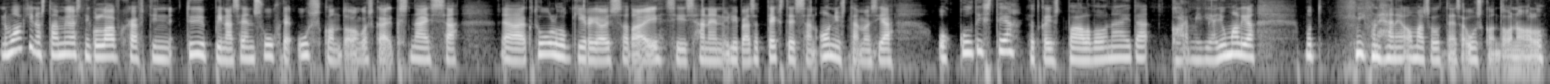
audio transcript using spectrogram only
No mua kiinnostaa myös niin kuin Lovecraftin tyyppinä sen suhde uskontoon, koska eikö näissä ää, Cthulhu-kirjoissa tai siis hänen ylipäänsä teksteissään on just tämmöisiä okkultisteja, jotka just palvoo näitä karmivia jumalia. Mutta millainen hänen oma suhteensa uskontoon on ollut?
